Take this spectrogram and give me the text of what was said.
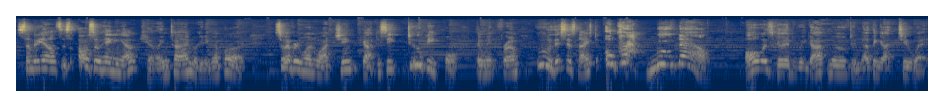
somebody else is also hanging out, killing time reading a book. So everyone watching got to see two people They went from, ooh, this is nice, to, oh crap, move now! All was good, we got moved and nothing got too wet.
